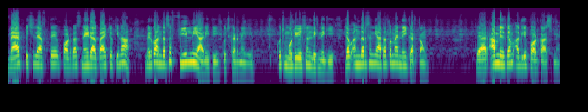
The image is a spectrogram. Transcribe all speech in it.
मैं यार पिछले हफ़्ते पॉडकास्ट नहीं डाल पाया क्योंकि ना, मेरे को अंदर से फील नहीं आ रही थी कुछ करने की, कुछ मोटिवेशन लिखने की। जब अंदर से नहीं आता तो मैं नहीं करता हूँ। तो यार, अब मिलते हैं हम अगली पॉडकास्ट में।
